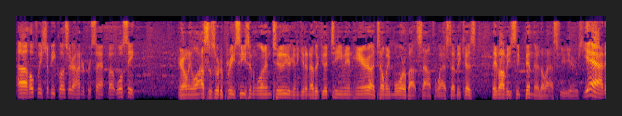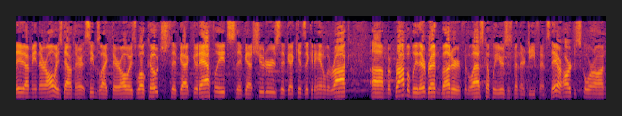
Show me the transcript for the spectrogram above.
Uh, hopefully she'll be closer to 100%, but we'll see. Your only losses were to preseason one and two. You're going to get another good team in here. Uh, tell me more about Southwest uh, because they've obviously been there the last few years. Yeah, they. I mean, they're always down there. It seems like they're always well coached. They've got good athletes. They've got shooters. They've got kids that can handle the rock. Um, but probably their bread and butter for the last couple of years has been their defense. They are hard to score on.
